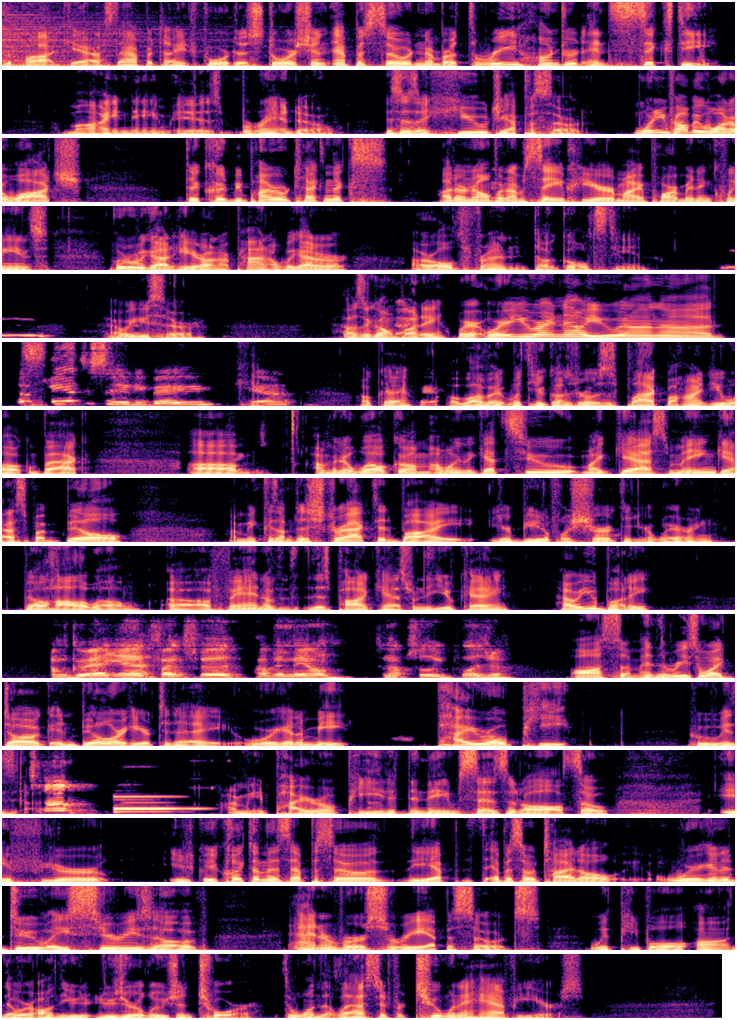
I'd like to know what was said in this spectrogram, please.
To the podcast, Appetite for Distortion, episode number 360. My name is Brando. This is a huge episode. One you probably want to watch. There could be pyrotechnics. I don't know, but I'm safe here in my apartment in Queens. Who do we got here on our panel? We got our, our old friend, Doug Goldstein. How are you, sir? How's it going, buddy? Where where are you right now? You on uh Kansas City, baby. Yeah. Okay, I love it with your Guns Roses black behind you. Welcome back. Um, I'm going to welcome. I'm going to get to my guest, main guest, but Bill. I mean, because I'm distracted by your beautiful shirt that you're wearing, Bill Hollowell, uh, a fan of this podcast from the UK. How are you, buddy? I'm great. Yeah, thanks for having me on. It's an absolute pleasure. Awesome. And the reason why Doug and Bill are here today, we're going to meet Pyro Pete, who is I mean, Pyro Pete. The name says it all. So, if you're you, you clicked on this episode, the, ep, episode title, we're gonna do a series of anniversary episodes with people uh, that were on the Use Your Illusion tour, the one that lasted for two and a half years.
